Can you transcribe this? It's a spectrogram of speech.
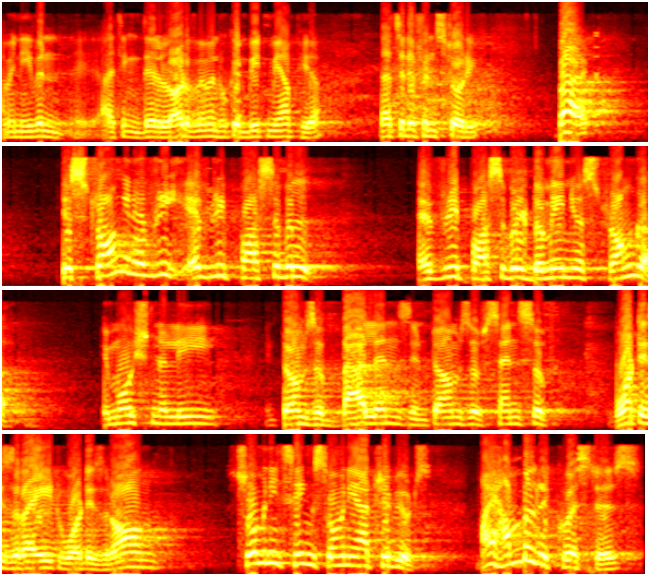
I mean, even, I think there are a lot of women who can beat me up here. That's a different story. But you're strong in every, every possible every possible domain you're stronger emotionally in terms of balance in terms of sense of what is right what is wrong. So many things so many attributes. My humble request is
